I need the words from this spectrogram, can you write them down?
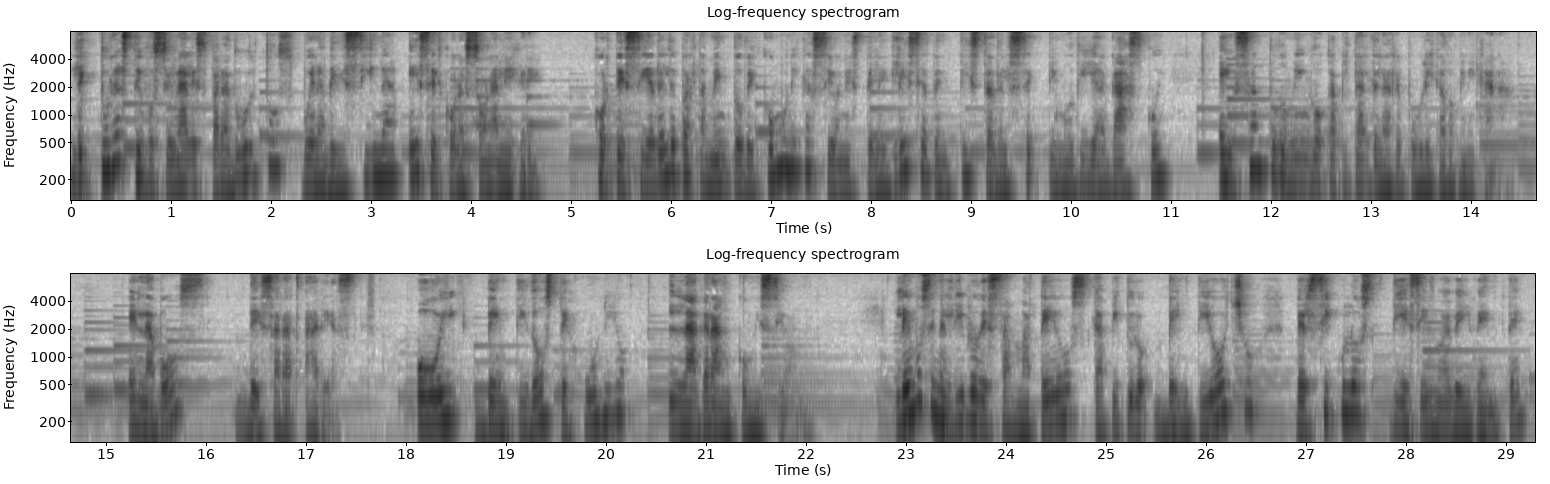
Lecturas devocionales para adultos, Buena Medicina es el Corazón Alegre. Cortesía del Departamento de Comunicaciones de la Iglesia Adventista del Séptimo Día Gascue en Santo Domingo, capital de la República Dominicana. En la voz de Sarat Arias. Hoy, 22 de junio, la Gran Comisión. Leemos en el libro de San Mateos, capítulo 28, versículos 19 y 20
